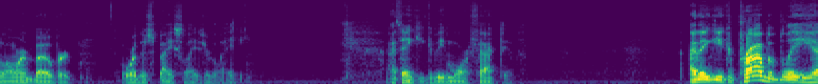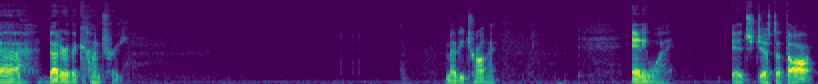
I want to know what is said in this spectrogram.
Lauren Boebert or the Space Laser Lady. I think you could be more effective. I think you could probably uh, better the country. Maybe try it. Anyway, it's just a thought.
